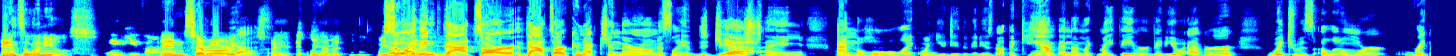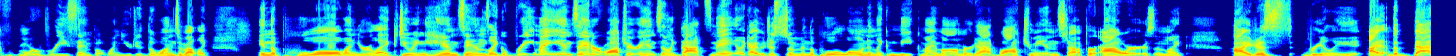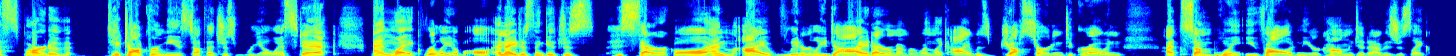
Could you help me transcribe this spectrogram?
and Zillennials Thank you, Connor. in several articles. Yes. I we have it. We have so it I think here. that's our that's our connection there. Honestly, the Jewish Yeah. thing and the whole like when you do the videos about the camp, and then like my favorite video ever, which was a little more like more recent, but when you did the ones about like in the pool when you're like doing handstands, like rate my handstand or watch your handstand, like that's me. Like I would just swim in the pool alone and like make my mom or dad watch me and stuff for hours, and like I just really I the best part of TikTok for me is stuff that's just realistic and like relatable. And I just think it's just hysterical. And I literally died. I remember when like I was just starting to grow and at some point you followed me or commented. I was just like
